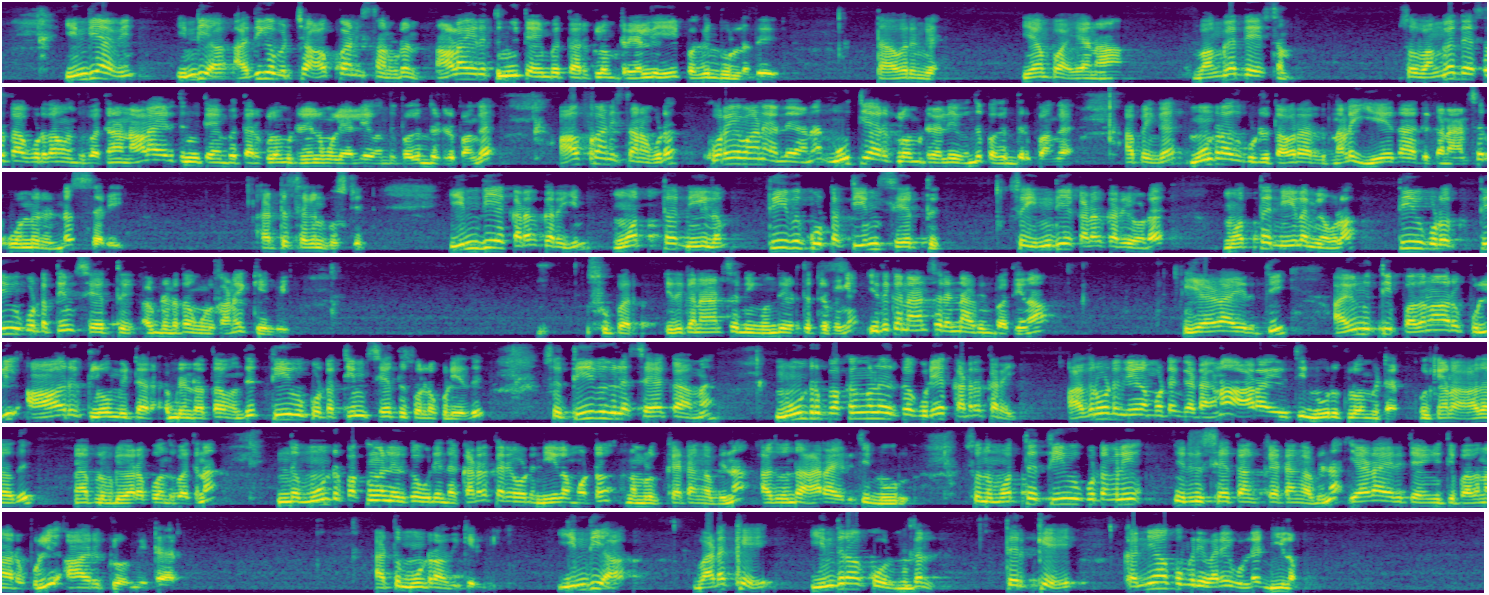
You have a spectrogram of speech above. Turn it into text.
இந்தியாவின் இந்தியா அதிகபட்ச ஆப்கானிஸ்தானுடன் நாலாயிரத்தி நூத்தி ஐம்பத்தி ஆறு கிலோமீட்டர் எல்லையை பகிர்ந்துள்ளது. தவறுங்க. ஏன்பா? ஏன்னா வங்கதேசம். ஸோ வங்கதேசத்தா கூட தான் வந்து பார்த்தீங்கன்னா நாலாயிரத்தி நூற்றி ஐம்பத்தாறு கிலோமீட்டர் நீளமுள்ள எல்லையை வந்து பகிர்ந்துட்டு இருப்பாங்க ஆப்கானிஸ்தானை கூட குறைவான எல்லையான நூற்றி ஆறு கிலோமீட்டர் எல்லையை வந்து பகிர்ந்திருப்பாங்க. அப்போ இங்கே மூன்றாவது கூற்று தவறாக இருக்கிறதுனால ஏ தான் இதுக்கான ஆன்சர் ஒன்று ரெண்டு சரி. அடுத்து செகண்ட் கொஸ்டின் இந்திய கடற்கரையின் மொத்த நீளம் தீவு கூட்டத்தையும் சேர்த்து. ஸோ இந்திய கடற்கரையோட மொத்த நீளம் எவ்வளோ? தீவு கூட தீவு கூட்டத்தையும் சேர்த்து அப்படின்றத உங்களுக்கான கேள்வி. சூப்பர் இதுக்கான ஆன்சர் நீங்கள் வந்து எடுத்துகிட்டு இருப்பீங்க. இதுக்கான ஆன்சர் என்ன அப்படின்னு பார்த்தீங்கன்னா ஏழாயிரத்தி ஐநூற்றி பதினாறு புள்ளி ஆறு கிலோமீட்டர் அப்படின்றத வந்து தீவு கூட்டத்தையும் சேர்த்து சொல்லக்கூடியது. ஸோ தீவுகளை சேர்க்காம மூன்று பக்கங்களும் இருக்கக்கூடிய கடற்கரை. அதனோட நீளம் மட்டும் கேட்டாங்கன்னா ஆறாயிரத்தி நூறு கிலோமீட்டர் ஓகேங்களா அதாவது மேப்பில் இப்படி வரப்போ வந்து பார்த்தீங்கன்னா இந்த மூன்று பக்கங்கள் இருக்கக்கூடிய இந்த கடற்கரையோட நீளம் மட்டும் நம்மளுக்கு கேட்டாங்க அப்படின்னா அது வந்து ஆறாயிரத்தி நூறு. ஸோ இந்த மொத்த தீவு கூட்டங்களையும் இருந்து சேர்த்தாங்க கேட்டாங்க அப்படின்னா ஏழாயிரத்தி ஐநூத்தி பதினாறு புள்ளி ஆறு கிலோமீட்டர் அடுத்து மூன்றாவது கேள்வி. இந்தியா வடக்கே இந்திரா கோல் முதல் தெற்கே கன்னியாகுமரி வரை உள்ள நீளம்.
